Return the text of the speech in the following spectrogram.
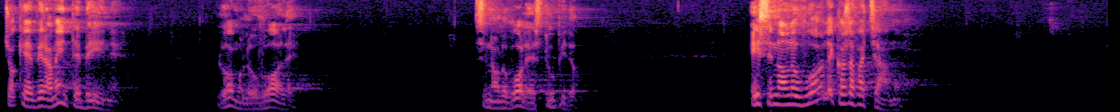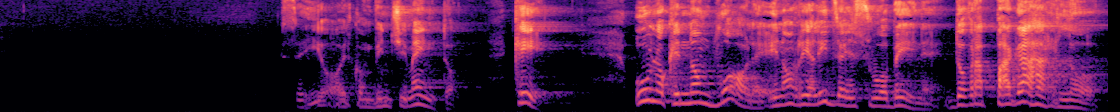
ciò che è veramente bene, l'uomo lo vuole, se non lo vuole è stupido. E se non lo vuole cosa facciamo? Se io ho il convincimento che uno che non vuole e non realizza il suo bene dovrà pagarlo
